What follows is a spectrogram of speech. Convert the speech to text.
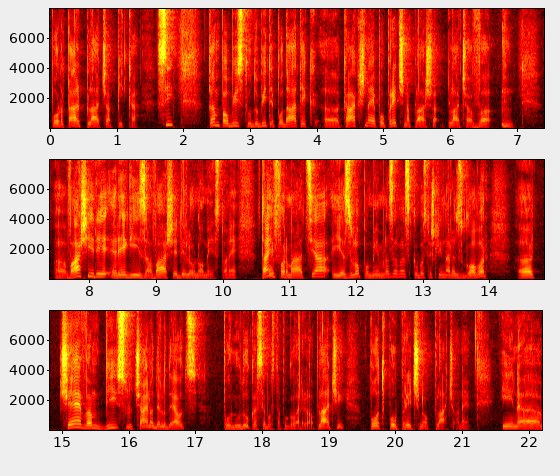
portal plača.si. Tam pa v bistvu dobite podatek, uh, kakšna je poprečna plača, plača v Eh, vaši regiji za vaše delovno mesto. Ne. Ta informacija je zelo pomembna za vas, ko boste šli na razgovor. Eh, če vam bi slučajno delodajalec ponudil, ko se boste pogovarjali o plači, pod povprečno plačo. Ne. In uh,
